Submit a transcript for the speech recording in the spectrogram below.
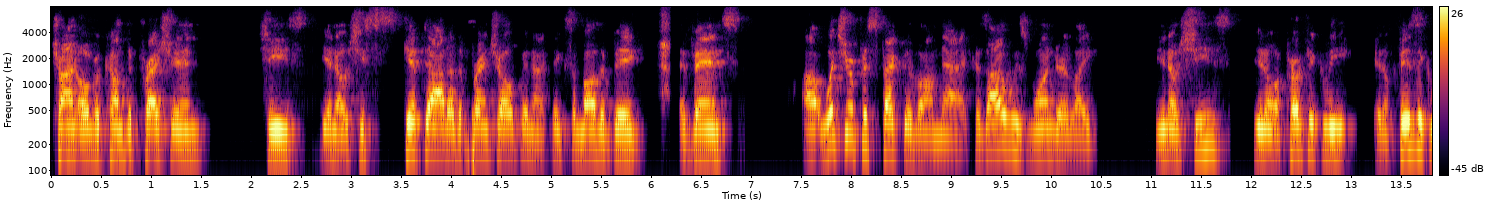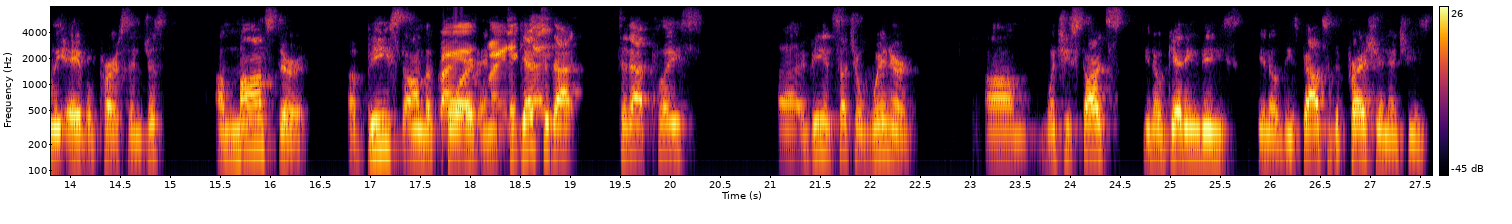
trying to overcome depression. She's you know she skipped out of the French Open. I think some other big events uh, what's your perspective on that? Because I always wonder, like, you know, she's you know a perfectly you know physically able person, just a monster, a beast on the court, right, and right, to get exactly. to that to that place uh, and being such a winner, um, when she starts, you know, getting these you know these bouts of depression, and she's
